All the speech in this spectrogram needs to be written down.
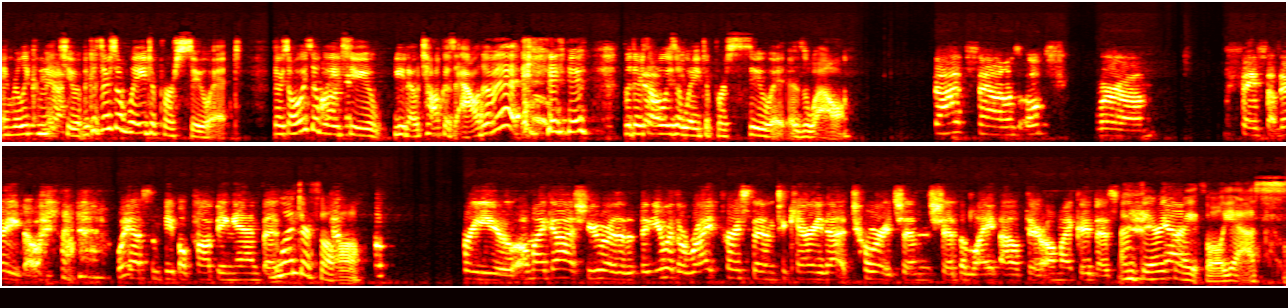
and really commit yeah. to it because there's a way to pursue it. There's always a way to, you know, talk us out of it, but there's always a way to pursue it as well that sounds, oops, we're um, face up. There you go. we have some people popping in, but wonderful. for you. Oh my gosh, you are the, you are the right person to carry that torch and shed the light out there. Oh my goodness. I'm very and grateful. Yes.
